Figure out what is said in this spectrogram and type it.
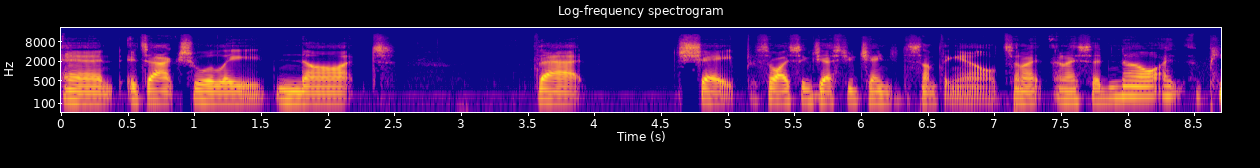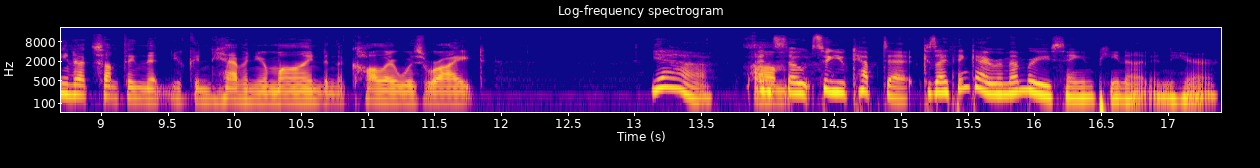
and it's actually not that shape. So I suggest you change it to something else." And I and I said, "No, I, peanut's something that you can have in your mind, and the color was right." Yeah. And Um, so so you kept it because I think I remember you saying peanut in here.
